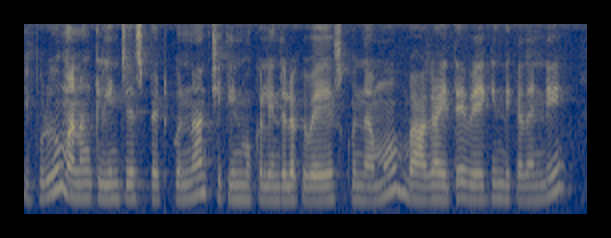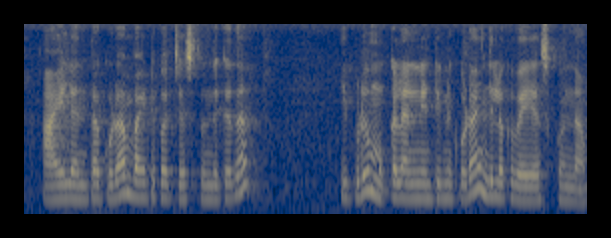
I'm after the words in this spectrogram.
ఇప్పుడు మనం క్లీన్ చేసి పెట్టుకున్న చికెన్ ముక్కలు ఇందులోకి వేసుకుందాము. బాగా అయితే వేగింది కదండి. ఆయిల్ అంతా కూడా బయటకు వచ్చేస్తుంది కదా. ఇప్పుడు ముక్కలన్నింటిని కూడా ఇందులోకి వేసుకుందాం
